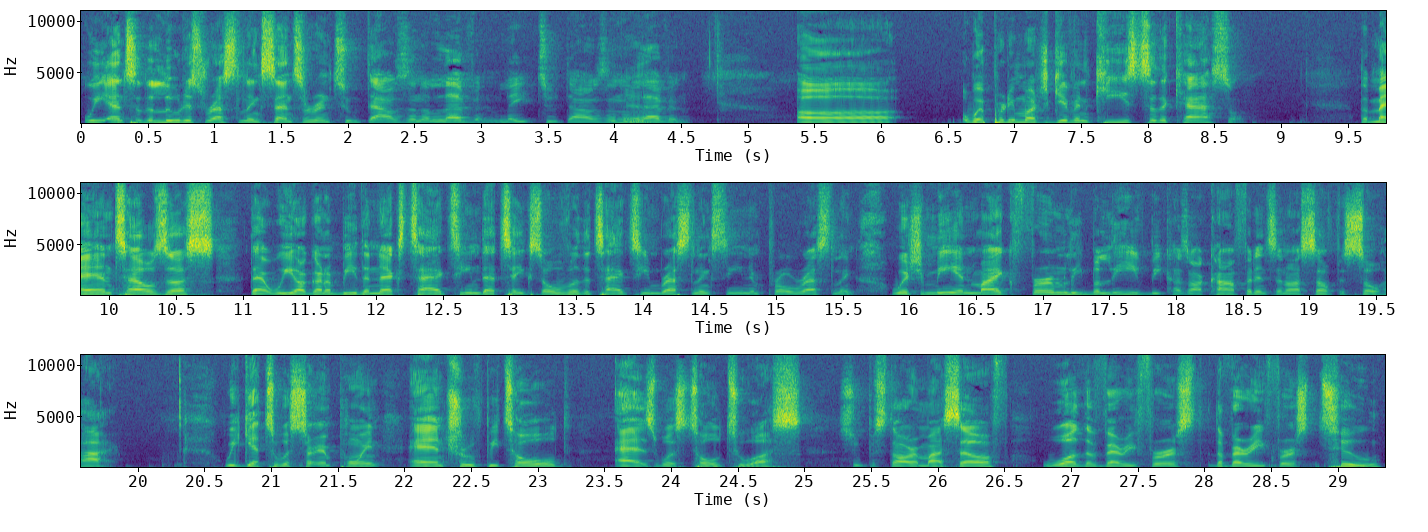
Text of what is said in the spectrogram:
we enter the Ludus Wrestling Center in 2011, late 2011. Uh, we're pretty much given keys to the castle. The man tells us that we are going to be the next tag team that takes over the tag team wrestling scene in pro wrestling, which me and Mike firmly believe because our confidence in ourselves is so high. We get to a certain point, and truth be told, as was told to us, Superstar and myself were the very first, the very first two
